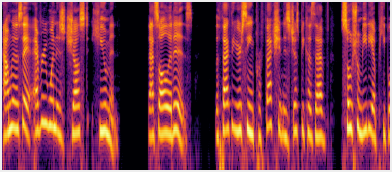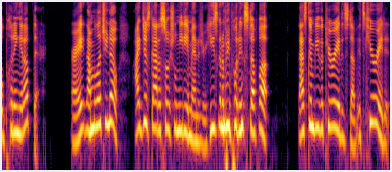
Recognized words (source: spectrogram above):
I'm going to say it, everyone is just human. That's all it is. The fact that you're seeing perfection is just because they have social media people putting it up there. All right. I'm going to let you know. I just got a social media manager. He's going to be putting stuff up. That's going to be the curated stuff. It's curated,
